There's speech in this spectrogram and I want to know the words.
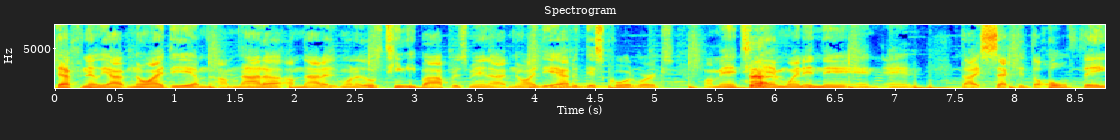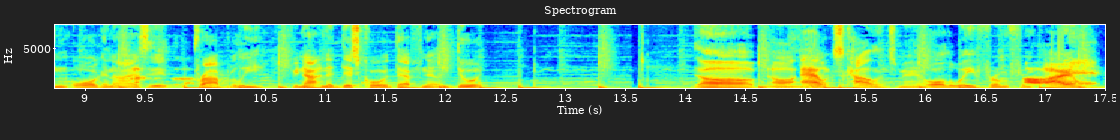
Definitely, I have no idea. I'm, I'm not a I'm not a, one of those teeny boppers, man. I have no idea how the Discord works. My man TM went in there and and dissected the whole thing, organized it properly. If you're not in the Discord, definitely do it. Uh, uh Alex Collins, man, all the way from from Oh, Ireland,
